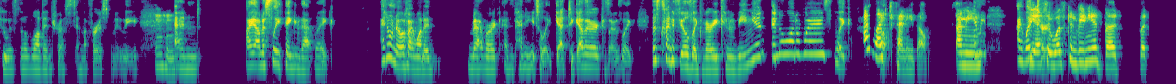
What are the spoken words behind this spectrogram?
who was the love interest in the first movie. Mhm. And I honestly think that like I don't know if I wanted Maverick and Penny to like get together because I was like, this kind of feels like very convenient in a lot of ways. Like I liked oh. Penny though. I mean, I, mean, I liked yes, her. it was convenient, but but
